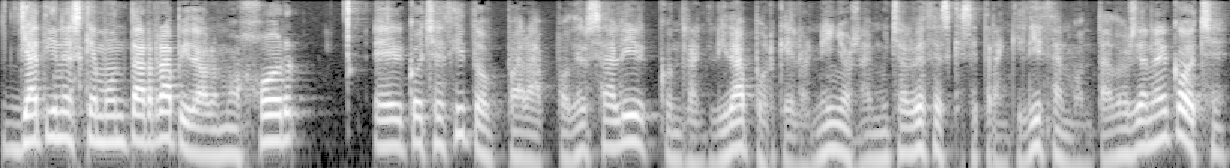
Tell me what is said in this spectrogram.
ya tienes que montar rápido a lo mejor el cochecito para poder salir con tranquilidad, porque los niños hay muchas veces que se tranquilizan montados ya en el coche,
